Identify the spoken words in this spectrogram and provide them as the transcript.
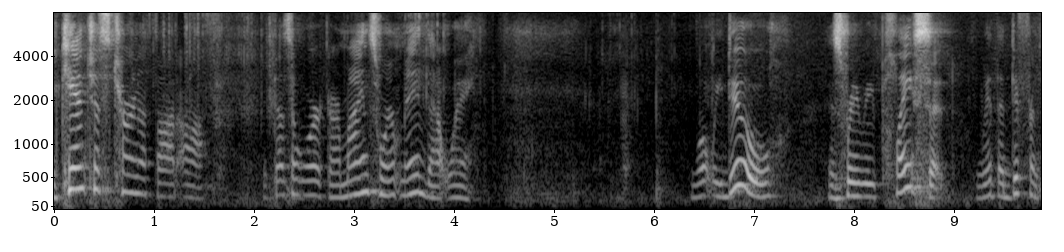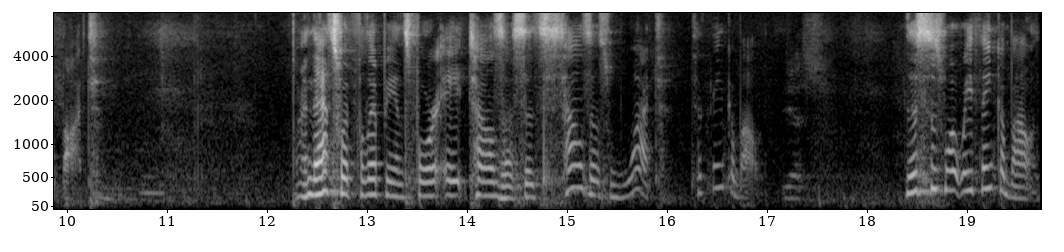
You can't just turn a thought off. It doesn't work. Our minds weren't made that way. What we do is we replace it with a different thought. And that's what Philippians 4 8 tells us. It tells us what to think about. Yes. This is what we think about.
